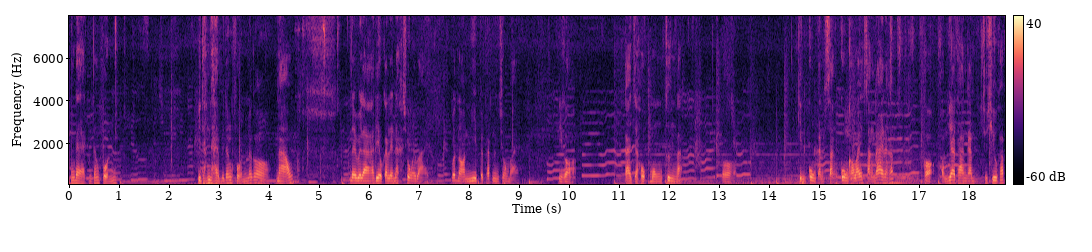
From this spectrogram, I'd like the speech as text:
ทั้งแดดมีทั้งฝน มีทั้งแดดมีทั้งฝนแล้วก็หนาว ในเวลาเดียวกันเลยนะ ช่วงบ่ายๆก็นอนงีบไปแป๊บหนึ่งช่วงบ่าย นี่ก็ใกล้จะหกโมงครึ่งละก็ กินกุ้งกันสั่งกุ้งเขาไว้สั่งได้นะครับ ก็ขออนุญาตทานกันชิวๆครับ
